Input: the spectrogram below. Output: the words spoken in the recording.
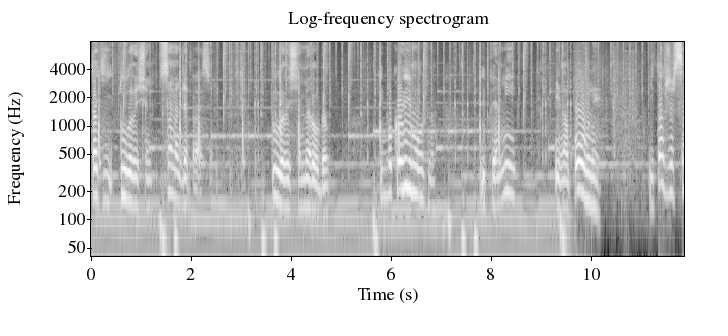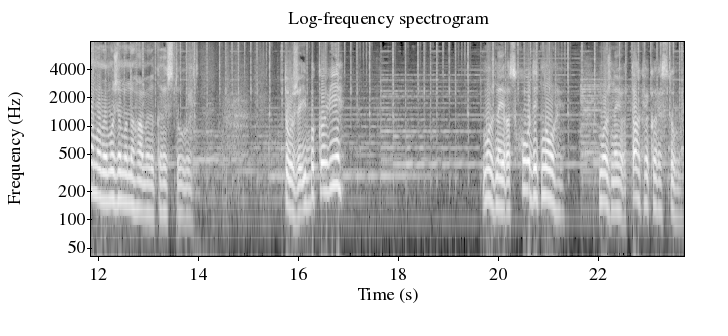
так і туловищем, саме для пресу. Туловище ми робимо. І бокові можна, і прямі, і на повний. І так же само ми можемо ногами використовувати. Тоже і бокові. Можна і розходити ноги, можна і отак використовувати.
